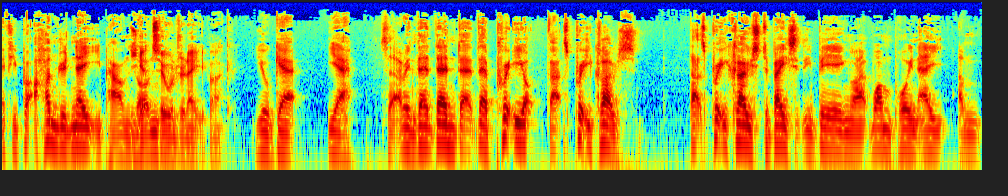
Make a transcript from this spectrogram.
if you put hundred and eighty pounds You on, get two hundred and eighty back. you'll get yeah. So I mean, they're then they're, they're pretty. That's pretty close. That's pretty close to basically being like one point eight. Um,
